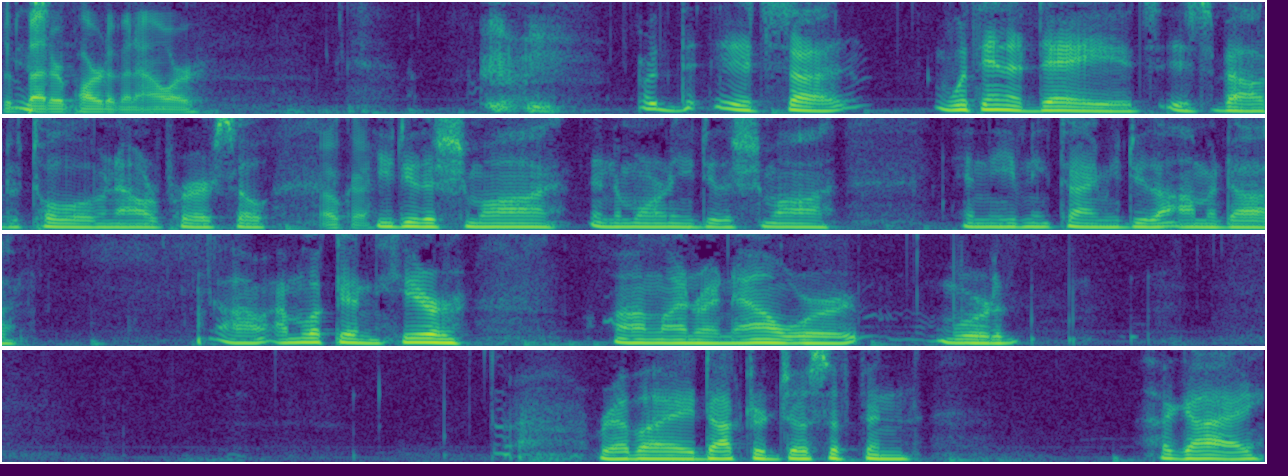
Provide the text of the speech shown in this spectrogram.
the better part of an hour? It's uh, within a day. It's it's about a total of an hour prayer. So Okay. you do the Shema in the morning. You do the Shema in the evening time. You do the Amidah. Uh, I'm looking here online right now where where Rabbi Dr. Joseph ben Haggai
